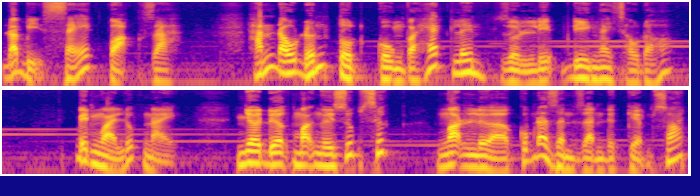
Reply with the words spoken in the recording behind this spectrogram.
đã bị xé toạc ra. Hắn đau đớn tột cùng và hét lên rồi liệm đi ngay sau đó. Bên ngoài lúc này, nhờ được mọi người giúp sức, ngọn lửa cũng đã dần dần được kiểm soát.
